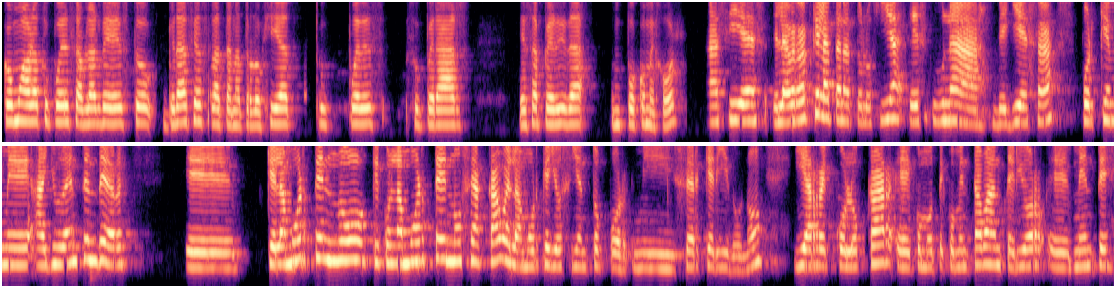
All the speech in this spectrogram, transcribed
¿Cómo ahora tú puedes hablar de esto? Gracias a la tanatología, tú puedes superar esa pérdida un poco mejor. Así es, la verdad que la tanatología es una belleza porque me ayuda a entender eh, que la muerte no, que con la muerte no se acaba el amor que yo siento por mi ser querido, ¿no? Y a recolocar, eh, como te comentaba anteriormente,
